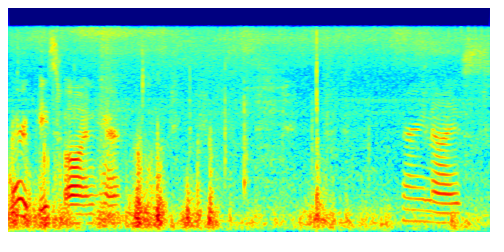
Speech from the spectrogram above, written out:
Very peaceful in here. Very nice.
